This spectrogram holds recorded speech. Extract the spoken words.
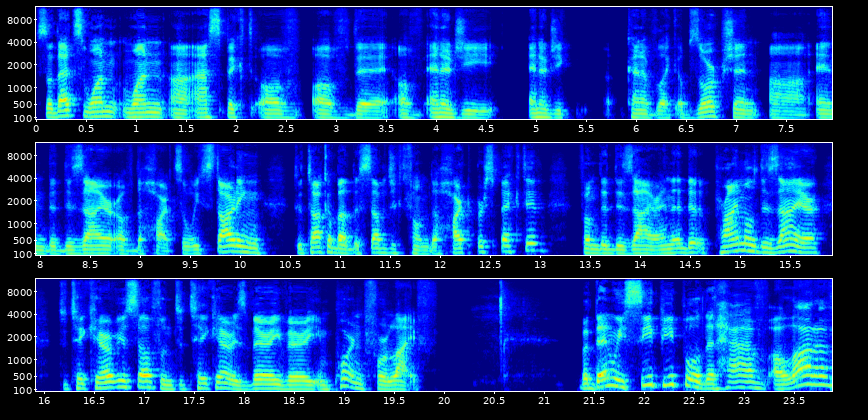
So that's one one uh, aspect of of the of energy energy kind of like absorption uh, and the desire of the heart. So we're starting to talk about the subject from the heart perspective, from the desire, and the, primal desire to take care of yourself and to take care is very very important for life. But then we see people that have a lot of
